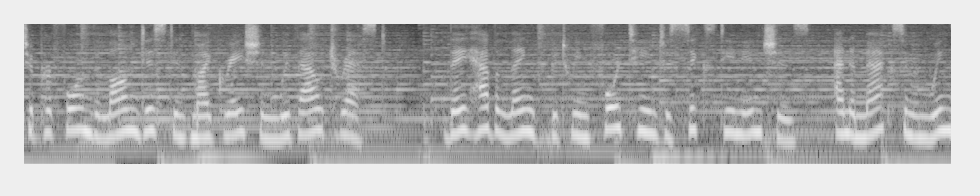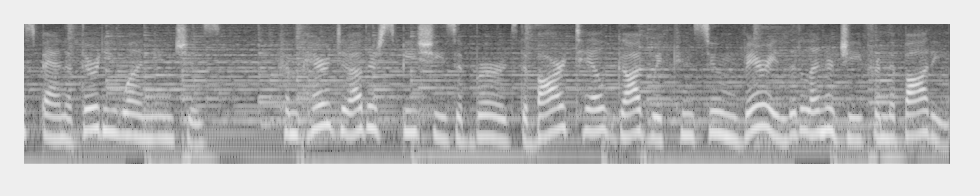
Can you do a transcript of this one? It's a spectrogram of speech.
to perform the long-distance migration without rest. They have a length between 14 to 16 inches and a maximum wingspan of 31 inches. Compared to other species of birds the bar-tailed godwit consume very little energy from the body.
